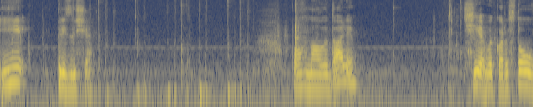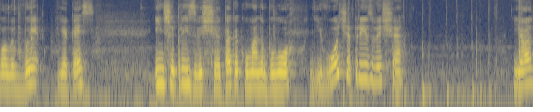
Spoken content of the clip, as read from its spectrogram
і прізвище. Погнали далі. Чи використовували ви якесь інше прізвище? Так як у мене було дівоче прізвище, я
